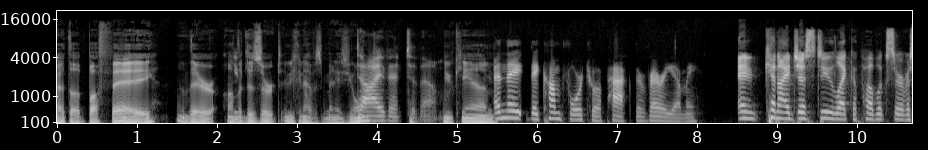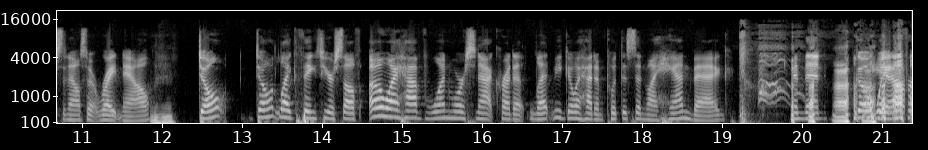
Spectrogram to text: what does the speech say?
at the buffet there on You the dessert and you can have as many as you want dive into them. you can And they they come four to a pack. They're very yummy. And can I just do like a public service announcement right now? Mhm. Don't don't like think to yourself, "Oh, I have one more snack credit. Let me go ahead and put this in my handbag." and then go wait for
